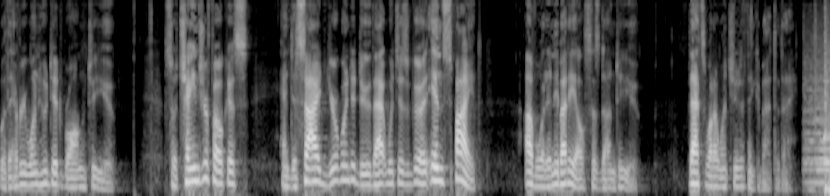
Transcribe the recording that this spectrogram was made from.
with everyone who did wrong to you. So change your focus and decide you're going to do that which is good in spite of what anybody else has done to you. That's what I want you to think about today.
